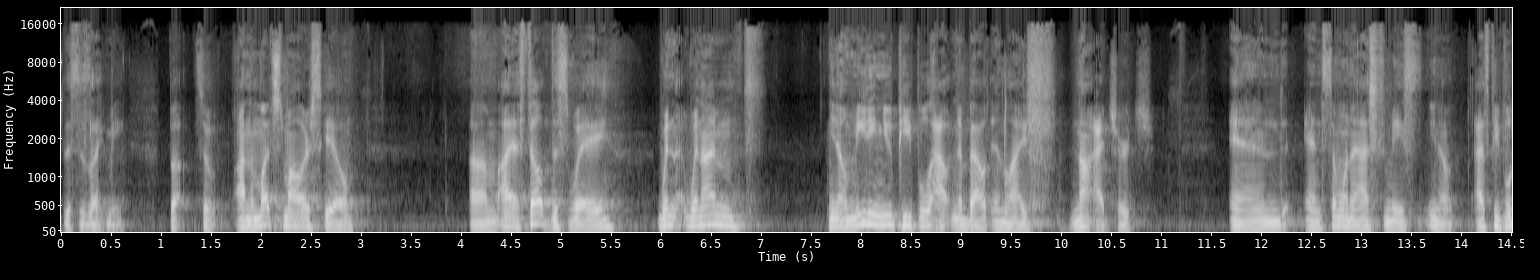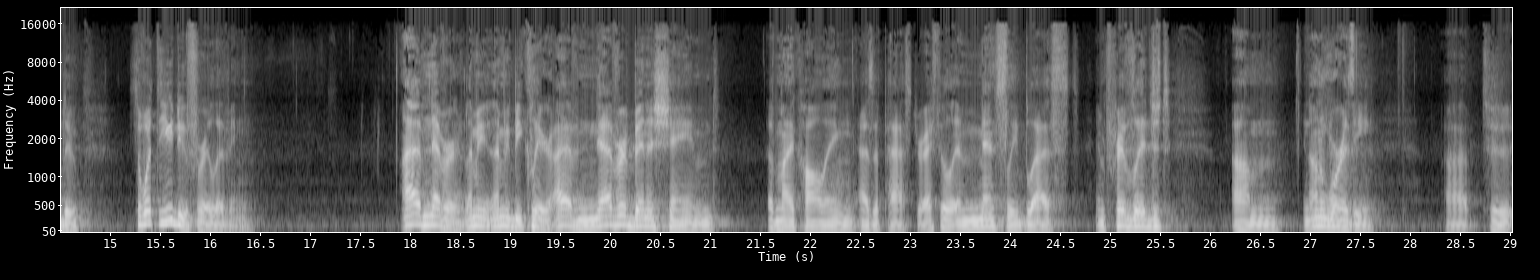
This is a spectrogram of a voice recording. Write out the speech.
this is like me, but so on a much smaller scale, um, I have felt this way when, when I'm, you know, meeting new people out and about in life, not at church, and, and someone asks me, you know, as people do, so what do you do for a living? I have never, let me, let me be clear, I have never been ashamed of my calling as a pastor. I feel immensely blessed and privileged um, and unworthy uh, to,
